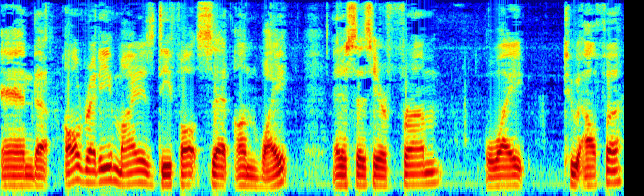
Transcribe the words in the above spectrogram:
and uh, already mine is default set on white, and it says here from white to alpha.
